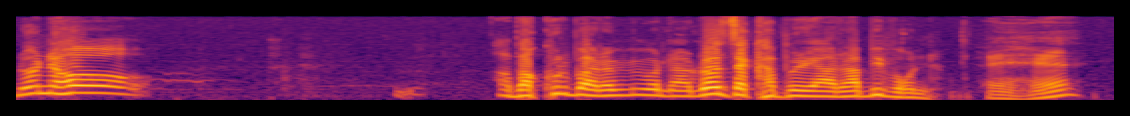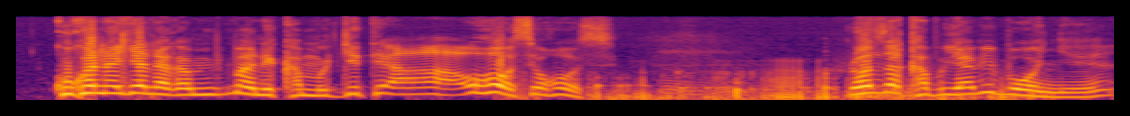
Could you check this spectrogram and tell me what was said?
noneho abakuru barabibona roza kaburi arabibona. Kuko nagendaga mbimanika mu giti ah, hose hose. Roza kabu yabibonye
